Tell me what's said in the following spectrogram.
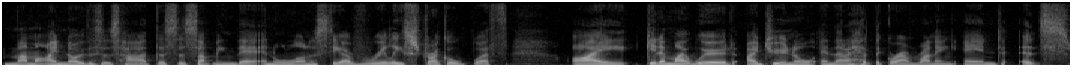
Mama, I know this is hard. This is something that, in all honesty, I've really struggled with. I get in my word, I journal, and then I hit the ground running. And it's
